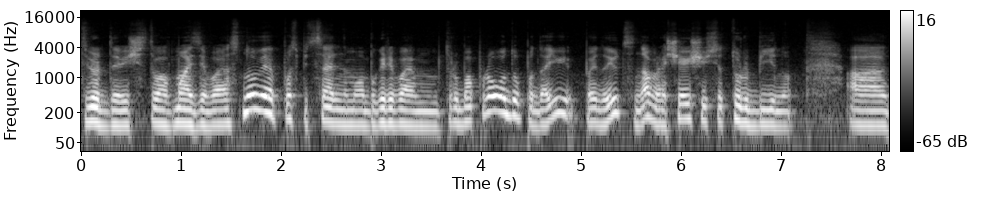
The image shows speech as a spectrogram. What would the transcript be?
твердые вещества в мазевой основе по специальному обогреваемому трубопроводу подаются на вращающуюся турбину. А,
